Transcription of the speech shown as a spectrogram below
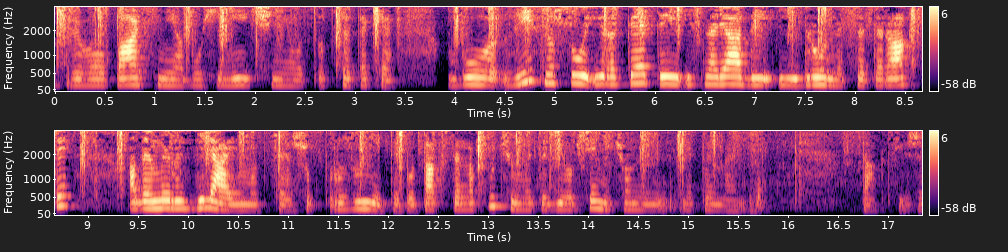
Взривоопасні або хімічні. От, Оце таке. Бо, звісно, що і ракети, і снаряди, і дрони це теракти. Але ми розділяємо це, щоб розуміти, бо так все на кучу, ми тоді взагалі нічого не, не поймемо. Так, ці вже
